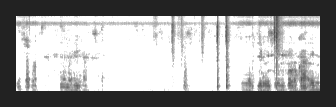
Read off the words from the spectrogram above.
Masarap. Ano mahirap. Nagliluto yung puro kain.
